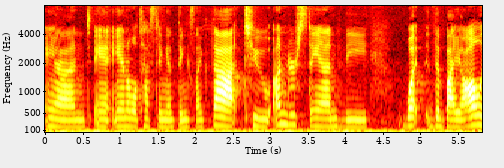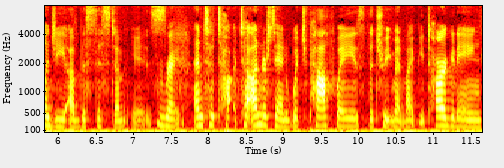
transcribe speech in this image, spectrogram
and a- animal testing and things like that to understand the what the biology of the system is Right. and to ta- to understand which pathways the treatment might be targeting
